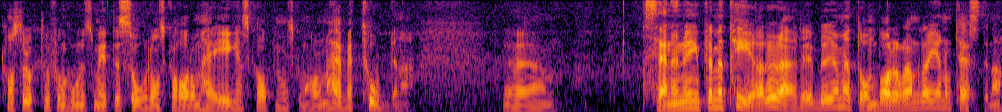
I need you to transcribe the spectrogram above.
konstruktorfunktioner som heter så. De ska ha de här egenskaperna, de ska ha de här metoderna. Ehm, sen hur ni implementerar det där, det bryr jag mig inte om, bara ramlar igenom testerna.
